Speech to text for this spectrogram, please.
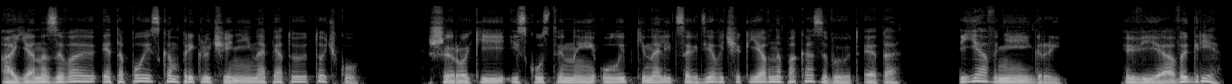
а я называю это поиском приключений на пятую точку. Широкие искусственные улыбки на лицах девочек явно показывают это. Я вне игры. Виа в игре.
